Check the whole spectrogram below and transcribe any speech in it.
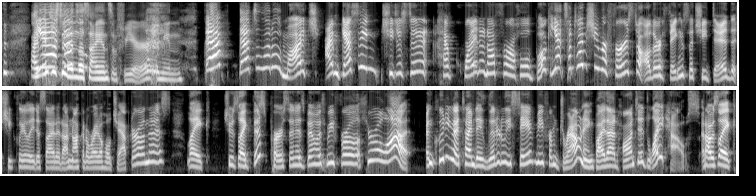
I'm Yeah, interested in the science of fear. I mean, that that's a little much. I'm guessing she just didn't have quite enough for a whole book. Yet sometimes she refers to other things that she did that she clearly decided I'm not going to write a whole chapter on this. Like she was like, this person has been with me for through a lot, including that time they literally saved me from drowning by that haunted lighthouse. And I was like,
